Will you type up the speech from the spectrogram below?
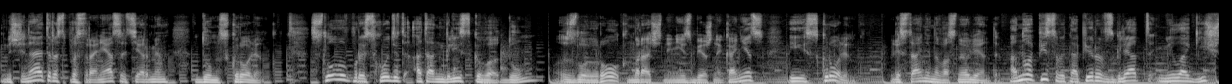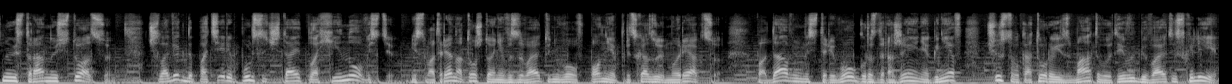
начинает распространяться термин doom-скроллинг. Слово происходит от английского doom – злой урок, мрачный неизбежный конец и скроллинг листание новостной ленты. Оно описывает на первый взгляд нелогичную и странную ситуацию. Человек до потери пульса читает плохие новости, несмотря на то, что они вызывают у него вполне предсказуемую реакцию. Подавленность, тревогу, раздражение, гнев, чувства, которые изматывают и выбивают из колеи.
